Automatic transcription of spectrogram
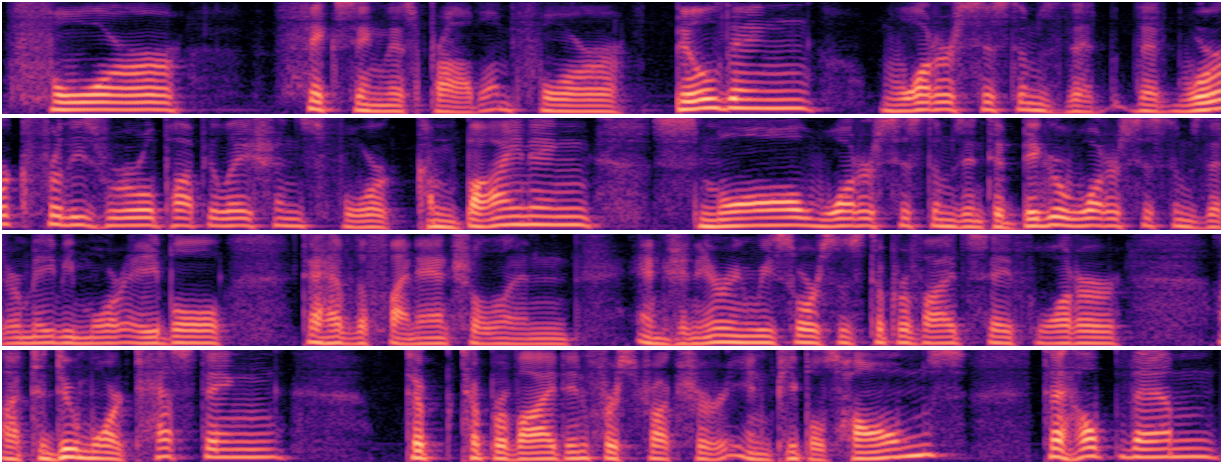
for fixing this problem, for building water systems that, that work for these rural populations, for combining small water systems into bigger water systems that are maybe more able to have the financial and engineering resources to provide safe water, uh, to do more testing, to, to provide infrastructure in people's homes to help them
